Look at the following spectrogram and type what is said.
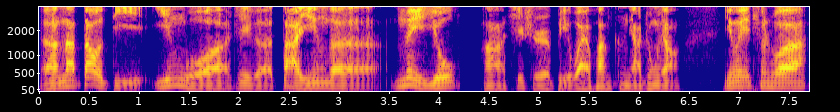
呃，那到底英国这个大英的内忧啊，其实比外患更加重要。因为听说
